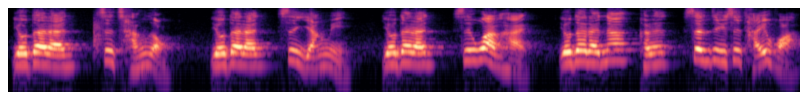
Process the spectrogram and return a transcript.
有的人是长荣，有的人是阳明，有的人是万海，有的人呢可能甚至于是台华。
